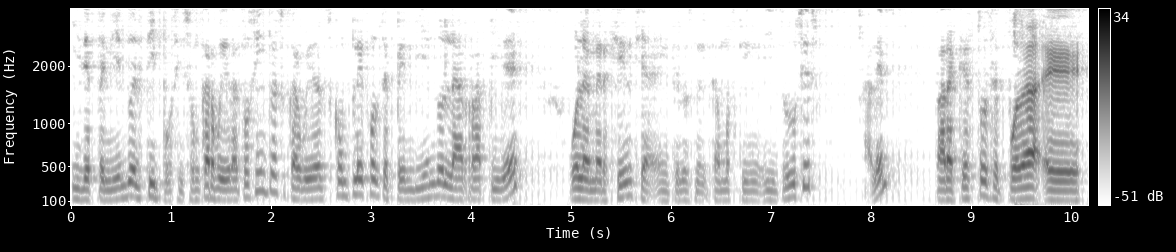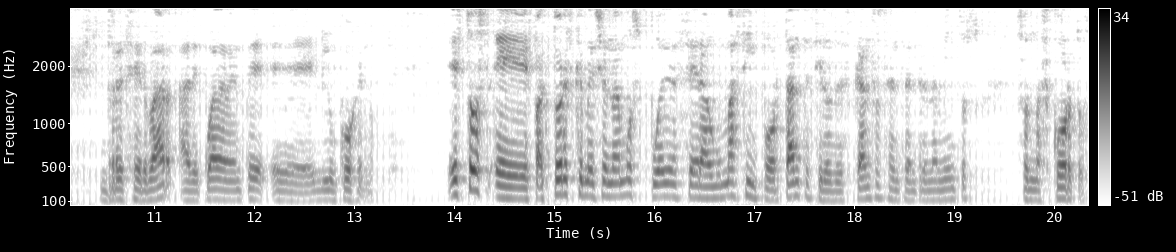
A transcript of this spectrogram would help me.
Y dependiendo del tipo, si son carbohidratos simples o carbohidratos complejos, dependiendo la rapidez o la emergencia en que los tengamos que introducir. ¿Vale? Para que esto se pueda eh, reservar adecuadamente eh, glucógeno. Estos eh, factores que mencionamos pueden ser aún más importantes si los descansos entre entrenamientos son más cortos,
